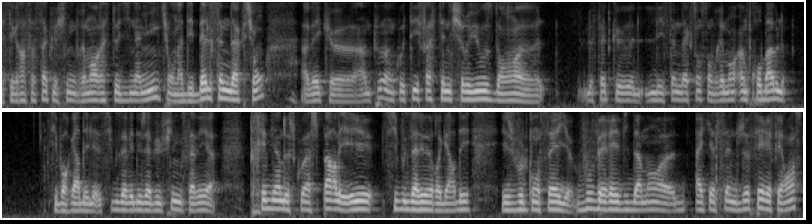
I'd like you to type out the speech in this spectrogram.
c'est grâce à ça que le film vraiment reste dynamique. On a des belles scènes d'action avec un peu un côté Fast and Furious dans le fait que les scènes d'action sont vraiment improbables. Si vous regardez, si vous avez déjà vu le film, vous savez très bien de quoi je parle et si vous allez le regarder, et je vous le conseille. Vous verrez évidemment euh, à quelle scène je fais référence.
